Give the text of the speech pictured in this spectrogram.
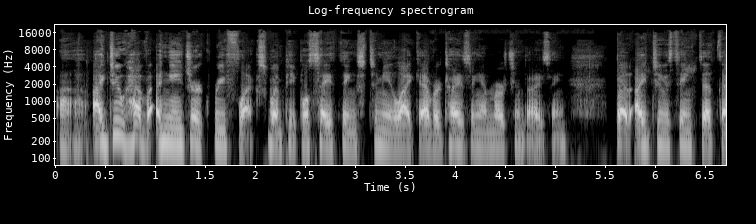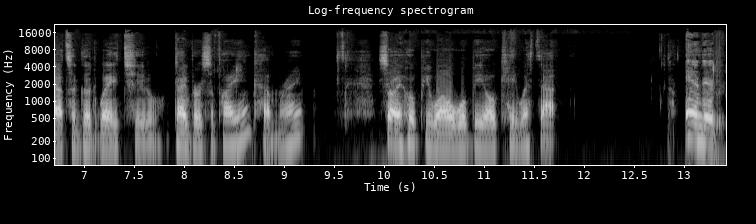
Uh, I do have a knee jerk reflex when people say things to me like advertising and merchandising, but I do think that that's a good way to diversify income, right? So I hope you all will be okay with that. And it,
